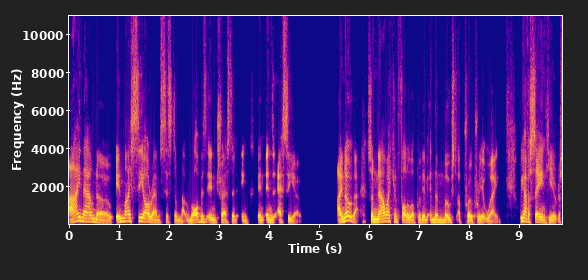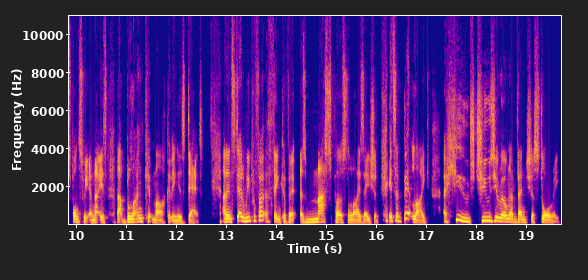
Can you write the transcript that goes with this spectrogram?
I now know in my CRM system that Rob is interested in, in, in SEO. I know that. So now I can follow up with him in the most appropriate way. We have a saying here at Response Suite, and that is that blanket marketing is dead. And instead, we prefer to think of it as mass personalization. It's a bit like a huge choose your own adventure story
